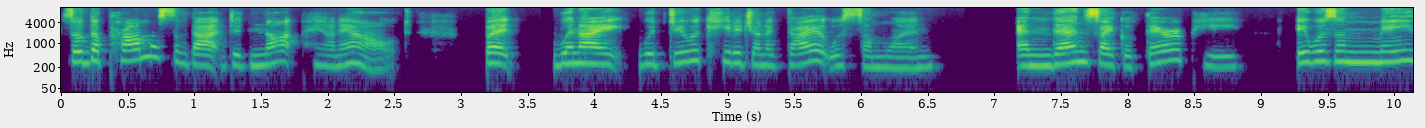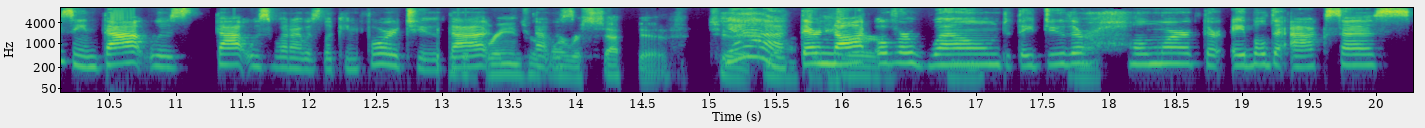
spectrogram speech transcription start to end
So the promise of that did not pan out. But when i would do a ketogenic diet with someone and then psychotherapy it was amazing. That was that was what I was looking forward to. That brains were more was, receptive to yeah, they're not sure. overwhelmed. They do their yeah. homework. They're able to access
